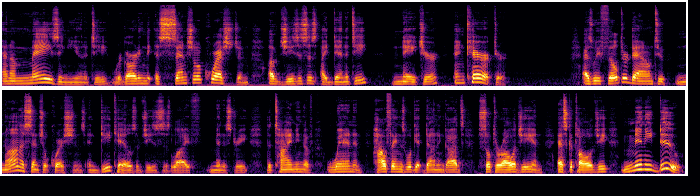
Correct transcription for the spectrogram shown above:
an amazing unity regarding the essential question of Jesus' identity, nature, and character. As we filter down to non essential questions and details of Jesus' life, ministry, the timing of when and how things will get done in God's soteriology and eschatology, many do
